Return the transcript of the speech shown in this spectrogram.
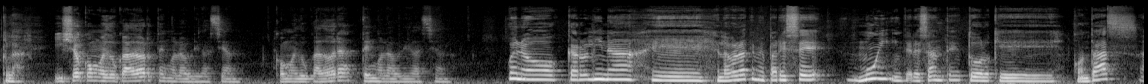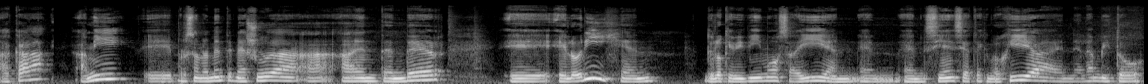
Claro. Y yo como educador tengo la obligación. Como educadora tengo la obligación. Bueno, Carolina, eh, la verdad que me parece muy interesante todo lo que contás acá. A mí eh, personalmente me ayuda a, entender eh, el origen de lo que vivimos ahí en, en- en ciencia, tecnología, en el ámbito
